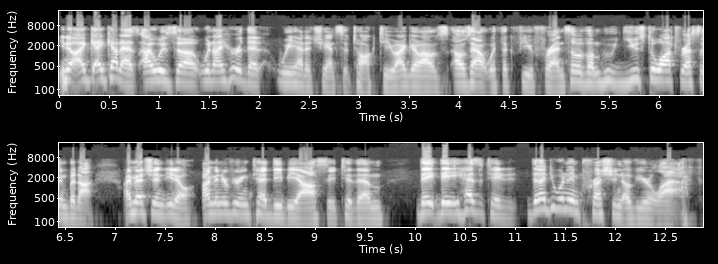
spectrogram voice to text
You know, I, I gotta ask. I was uh, when I heard that we had a chance to talk to you. I go. I was I was out with a few friends, some of them who used to watch wrestling, but not. I mentioned, you know, I'm interviewing Ted DiBiase to them. They they hesitated. Then I do an impression of your laugh,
